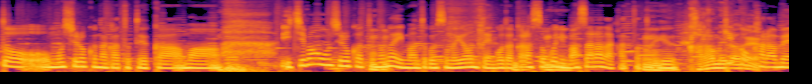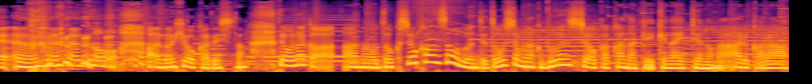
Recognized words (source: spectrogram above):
と面白くなかったというか、まあ、一番面白かったのが今のところその4.5だからそこに勝らなかったという。うん辛め結構だね。辛め、うん、の、あの、評価でした。でもなんか、あの、読書感想文ってどうしてもなんか文章を書かなきゃいけないっていうのがあるから、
